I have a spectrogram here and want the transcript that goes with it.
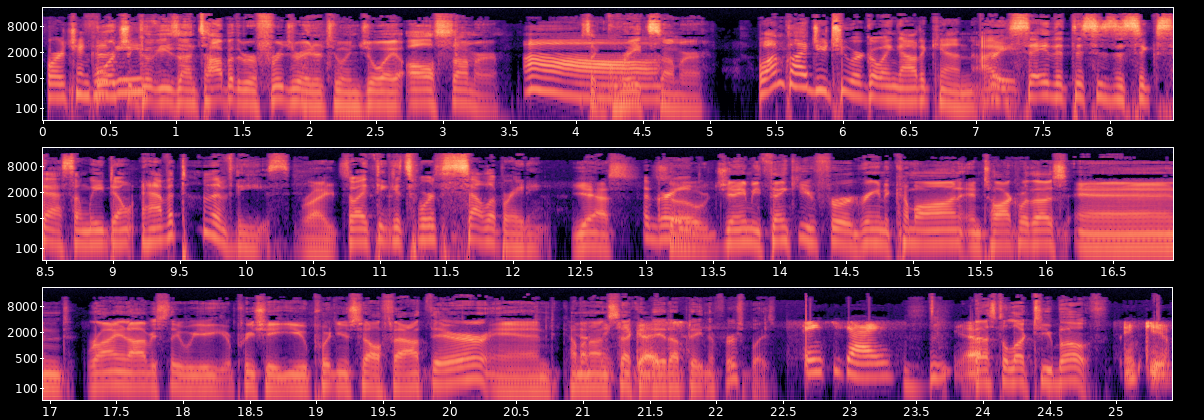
fortune cookies. fortune cookies on top of the refrigerator to enjoy all summer. Aww. It's a great summer. Well, I'm glad you two are going out again. I say that this is a success, and we don't have a ton of these. Right. So I think it's worth celebrating. Yes. Agreed. So, Jamie, thank you for agreeing to come on and talk with us. And Ryan, obviously, we appreciate you putting yourself out there and coming Yeah, on Second. Date Update in the first place. Thank you guys. Mm-hmm. Yeah. Best of luck to you both. Thank you.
